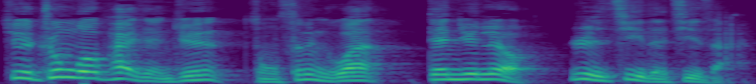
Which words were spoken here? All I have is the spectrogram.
据中国派遣军总司令官滇军六日记的记载，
